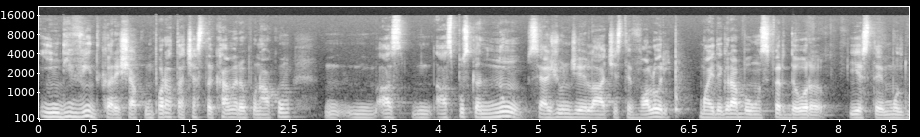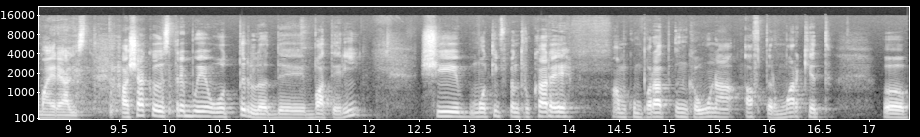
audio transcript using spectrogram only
individ care și-a cumpărat această cameră până acum a, a spus că nu se ajunge la aceste valori, mai degrabă un sfert de oră este mult mai realist. Așa că îți trebuie o târlă de baterii și motiv pentru care am cumpărat încă una aftermarket uh,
